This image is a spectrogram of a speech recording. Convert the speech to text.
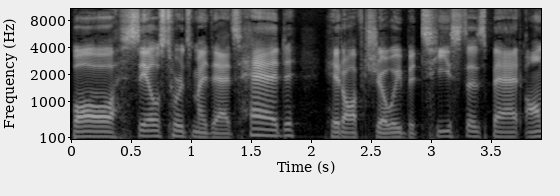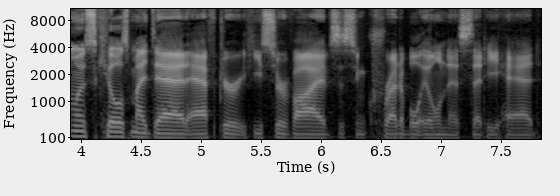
ball sails towards my dad's head, hit off Joey Batista's bat, almost kills my dad after he survives this incredible illness that he had.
